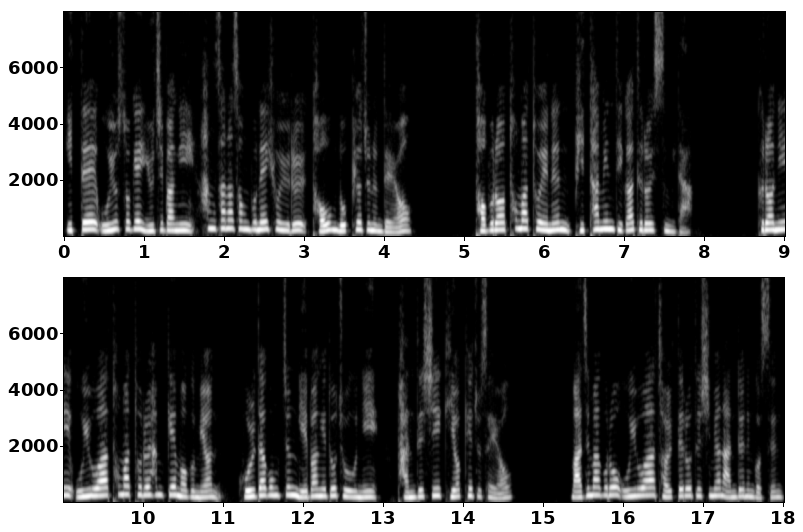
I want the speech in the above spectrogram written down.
이때 우유 속의 유지방이 항산화 성분의 효율을 더욱 높여주는데요. 더불어 토마토에는 비타민 D가 들어 있습니다. 그러니 우유와 토마토를 함께 먹으면 골다공증 예방에도 좋으니 반드시 기억해 주세요. 마지막으로 우유와 절대로 드시면 안 되는 것은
